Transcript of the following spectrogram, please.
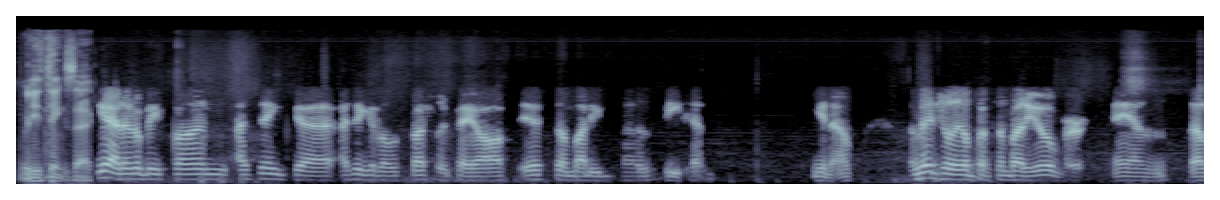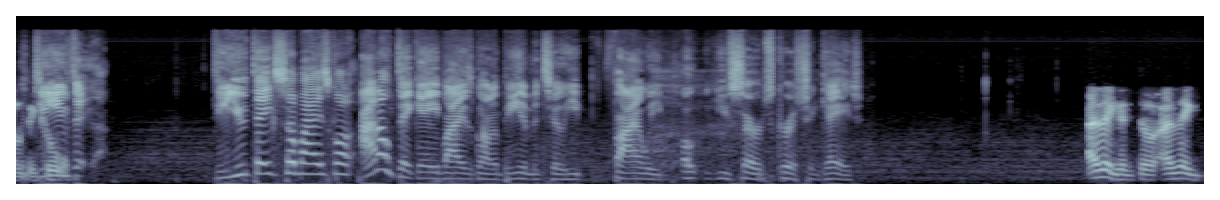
What do you think, Zach? Yeah, and it'll be fun. I think uh, I think it'll especially pay off if somebody does beat him. You know, eventually he'll put somebody over, and that'll be do cool. you think? Do you think somebody's going? to I don't think anybody's going to beat him until he finally usurps Christian Cage. I think until I think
